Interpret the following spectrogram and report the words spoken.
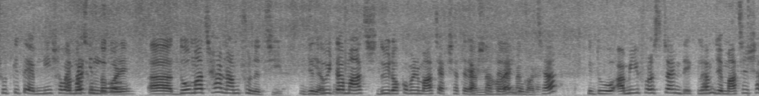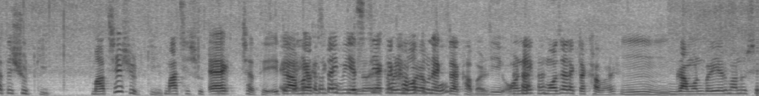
শুটকি তো এমনি সবাই পছন্দ করে। দোমাছা নাম শুনেছি যে দুইটা মাছ দুই রকমের মাছ একসাথে রান্না হয় দোমাছা। কিন্তু আমি ফার্স্ট টাইম দেখলাম যে মাছের সাথে শুটকি। মাছের শুটকি? মাছের শুটকি। একসাথে। এটা আমার কাছে খুবই টেস্টি একটা খাবার নতুন একটা খাবার। জি অনেক মজার একটা খাবার। ব্রাহ্মণবাড়িয়ার মানুষে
